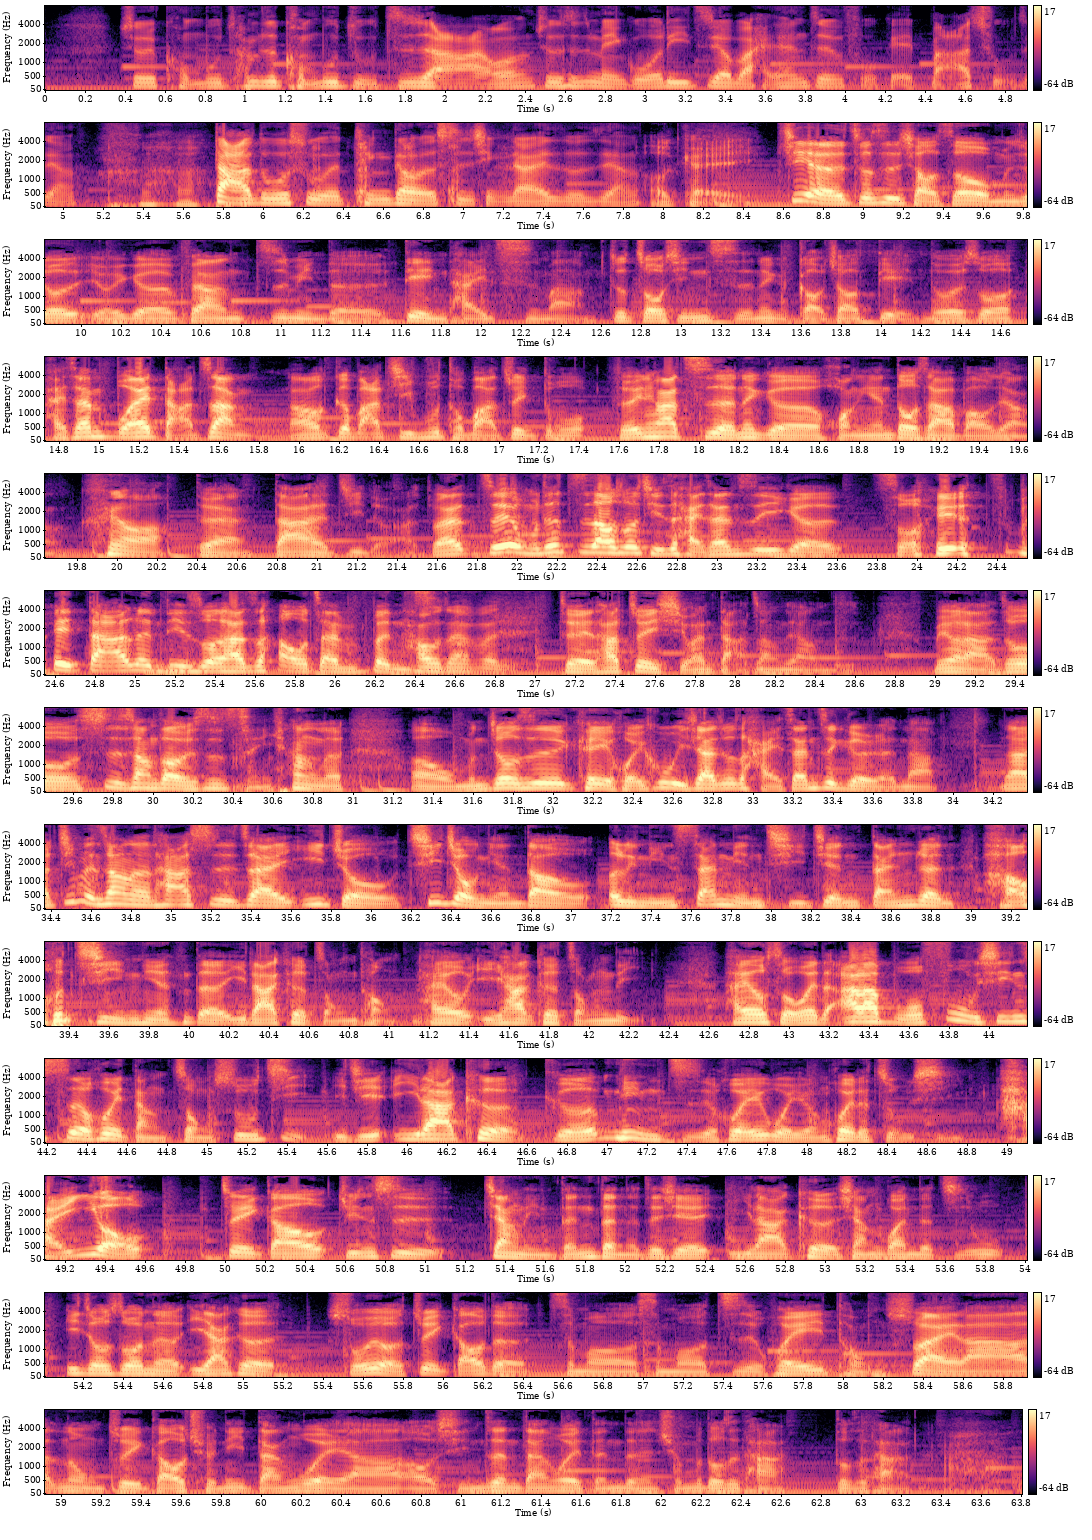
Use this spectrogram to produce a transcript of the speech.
就是恐怖，他们是恐怖组织啊，然后就是美国立志要把海山政府给拔除，这样。大多数的听到的事情大概都是这样。OK，继而就是小时候我们就有一个非常知名的电影台词嘛，就周星驰那个搞笑电影都会说海山不爱打仗，然后戈巴契夫头发最多，所以他吃了那个谎言豆沙包这样。哦，对啊，大家还记得吗？反正所以我们就知道说，其实海山是一个所谓 被大家认定说他是好战分子，好战分子，对，他最喜欢打仗这样子。没有啦，就事实上到底是怎样呢？呃，我们就是可以回顾一下，就是海山这个人呐、啊。那基本上呢，他是在一九七九年到二零零三年期间担任好几年的伊拉克总统，还有伊拉克总理，还有所谓的阿拉伯复兴社会党总书记，以及伊拉克革命指挥委员会的主席，还有最高军事将领等等的这些伊拉克相关的职务，一周说呢，伊拉克所有最高的什么什么指挥统帅啦，那种最高权力单位啊，哦，行政单位等等的，全部都是他，都是他。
